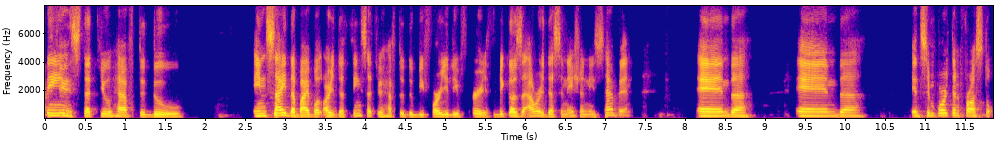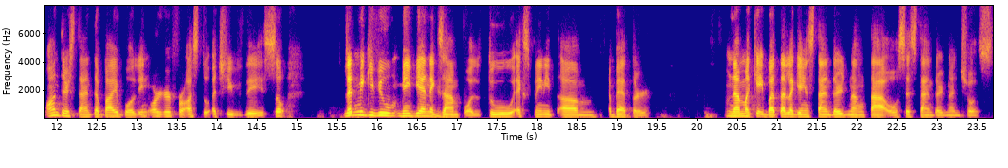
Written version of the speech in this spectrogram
things that you have to do inside the Bible are the things that you have to do before you leave earth because our destination is heaven. And uh, and uh, it's important for us to understand the Bible in order for us to achieve this. So let me give you maybe an example to explain it um better. Na magkaiba talaga yung standard ng tao sa standard ng Diyos.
